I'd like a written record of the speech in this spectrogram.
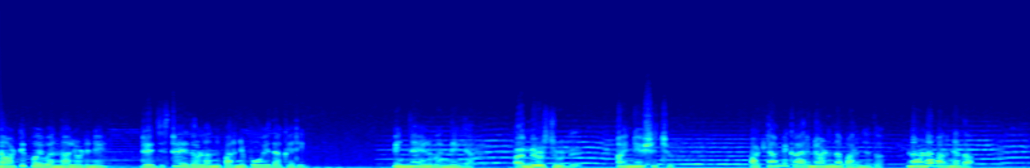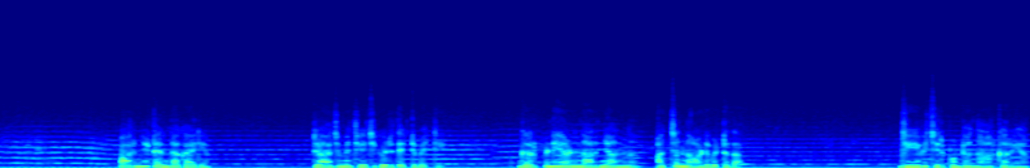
നാട്ടിൽ പോയി വന്നാലുടനെ രജിസ്റ്റർ ചെയ്തോളാന്ന് പറഞ്ഞു പോയതാ കരീം. പിന്നെ അയാൾ വന്നില്ല. അന്വേഷിച്ചില്ലേ അന്വേഷിച്ചു. പട്ടാമ്പിക്കാരനാണെന്നാ പറഞ്ഞത്. നോണ പറഞ്ഞതാ. പറഞ്ഞിട്ട് എന്താ കാര്യം? രാജമ്മ ചേച്ചിക്ക് ഒരു തെറ്റുപറ്റി ഗർഭിണിയാണെന്ന് അറിഞ്ഞ അന്ന് അച്ഛൻ നാട് വിട്ടതാ. ജീവിച്ചിരിപ്പുണ്ടോ എന്ന് ആർക്കറിയാം.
